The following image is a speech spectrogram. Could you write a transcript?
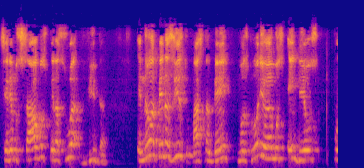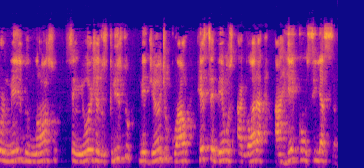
seremos salvos pela sua vida. E não apenas isto, mas também nos gloriamos em Deus por meio do nosso Senhor Jesus Cristo, mediante o qual recebemos agora a reconciliação.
